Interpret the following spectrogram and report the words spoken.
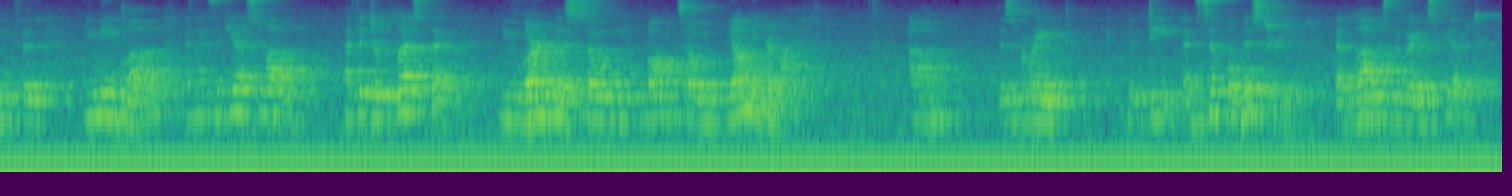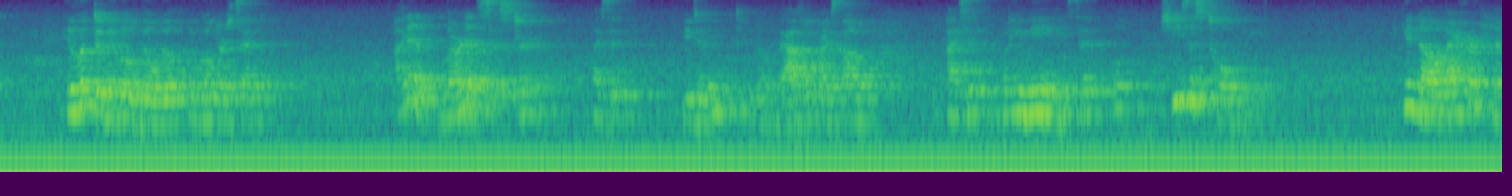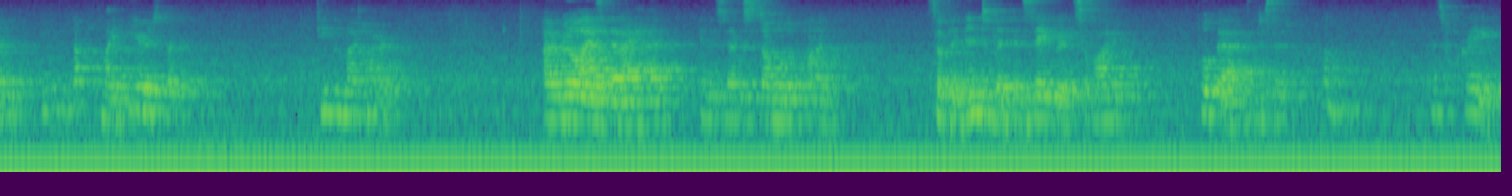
and he said, You mean love? And I said, Yes, love. I said, You're blessed that you learned this so long, so young in your life. Um, this great, deep, and simple mystery that love is the greatest gift. He looked at me a little bewildered and said, I didn't learn it, sister. I said, You didn't? You know, baffled myself. I said, What do you mean? He said, Well, Jesus told me. You know, I heard him, not with my ears, but deep in my heart. I realized that I had, in a sense, stumbled upon something intimate and sacred, so I pulled back and just said, Oh, that's great.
